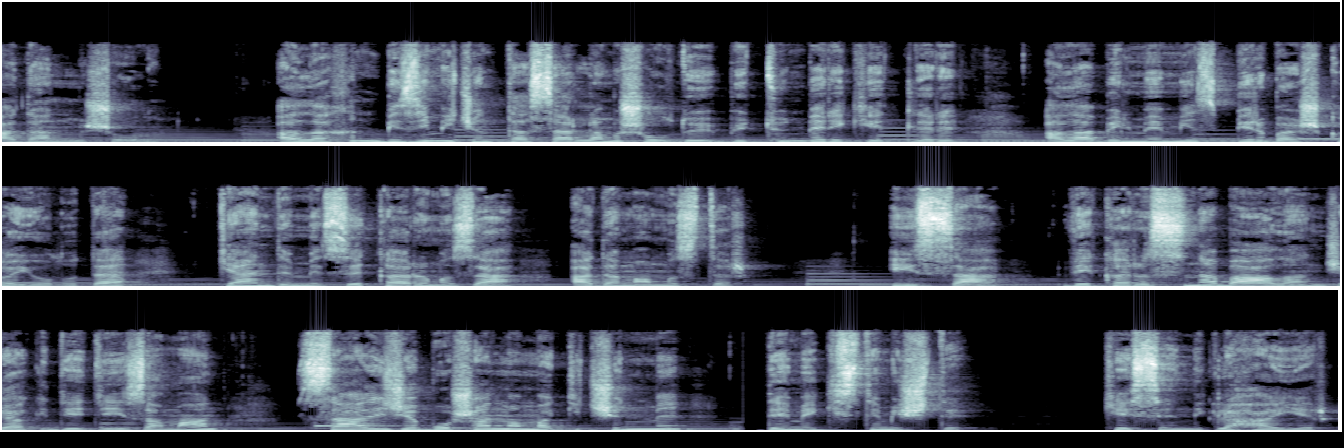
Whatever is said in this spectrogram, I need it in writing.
adanmış olun. Allah'ın bizim için tasarlamış olduğu bütün bereketleri alabilmemiz bir başka yolu da kendimizi karımıza adamamızdır. İsa ve karısına bağlanacak dediği zaman sadece boşanmamak için mi demek istemişti? Kesinlikle hayır.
